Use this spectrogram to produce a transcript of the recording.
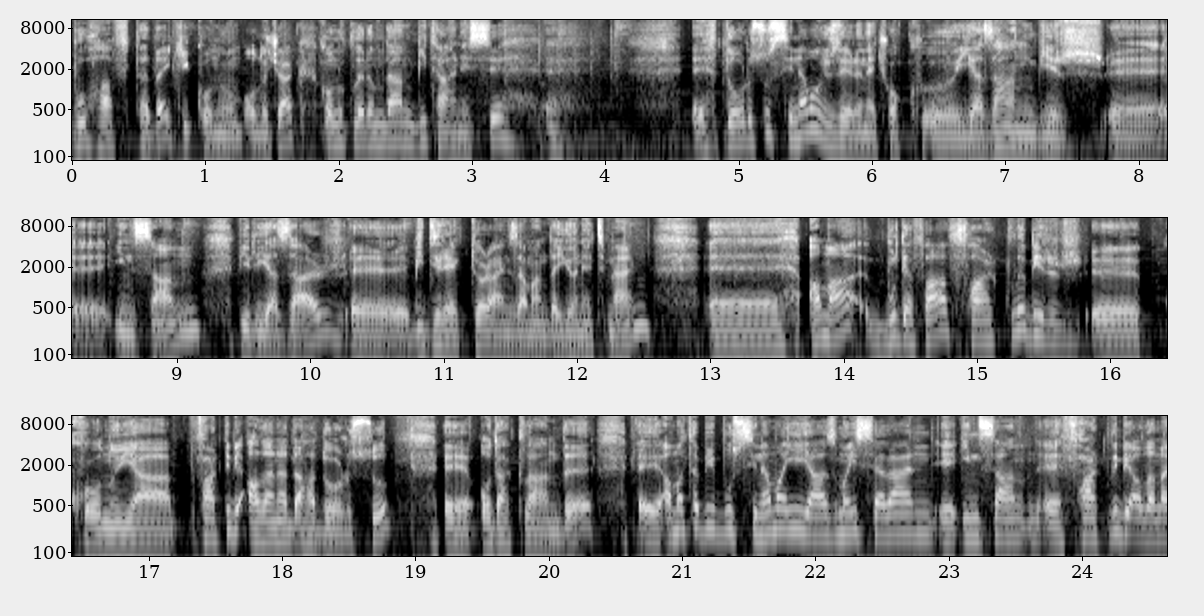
bu haftada iki konuğum olacak. Konuklarımdan bir tanesi... eh, doğrusu sinema üzerine çok eh, yazan bir eh, insan, bir yazar, eh, bir direktör aynı zamanda yönetmen. Eh, ama bu defa farklı bir eh, konuya, farklı bir alana daha doğrusu eh, odaklandı. Eh, ama tabii bu sinemayı yazmayı seven eh, insan eh, farklı bir alana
